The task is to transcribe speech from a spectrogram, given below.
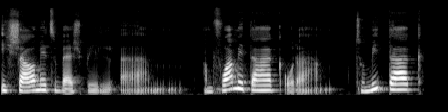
ich schaue mir zum Beispiel ähm, am Vormittag oder zum Mittag,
